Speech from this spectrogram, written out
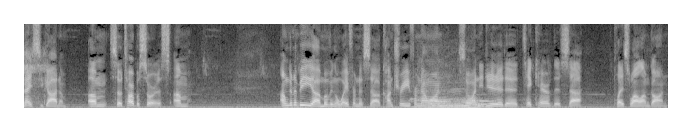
Nice, you got him. Um, so Tarbosaurus, um, I'm gonna be uh, moving away from this uh, country from now on, so I need you to, to take care of this uh, place while I'm gone.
